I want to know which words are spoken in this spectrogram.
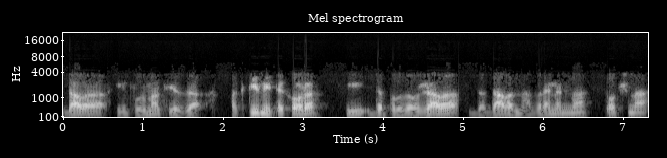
дава информация за активните хора и да продължава да дава навременна, точна,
